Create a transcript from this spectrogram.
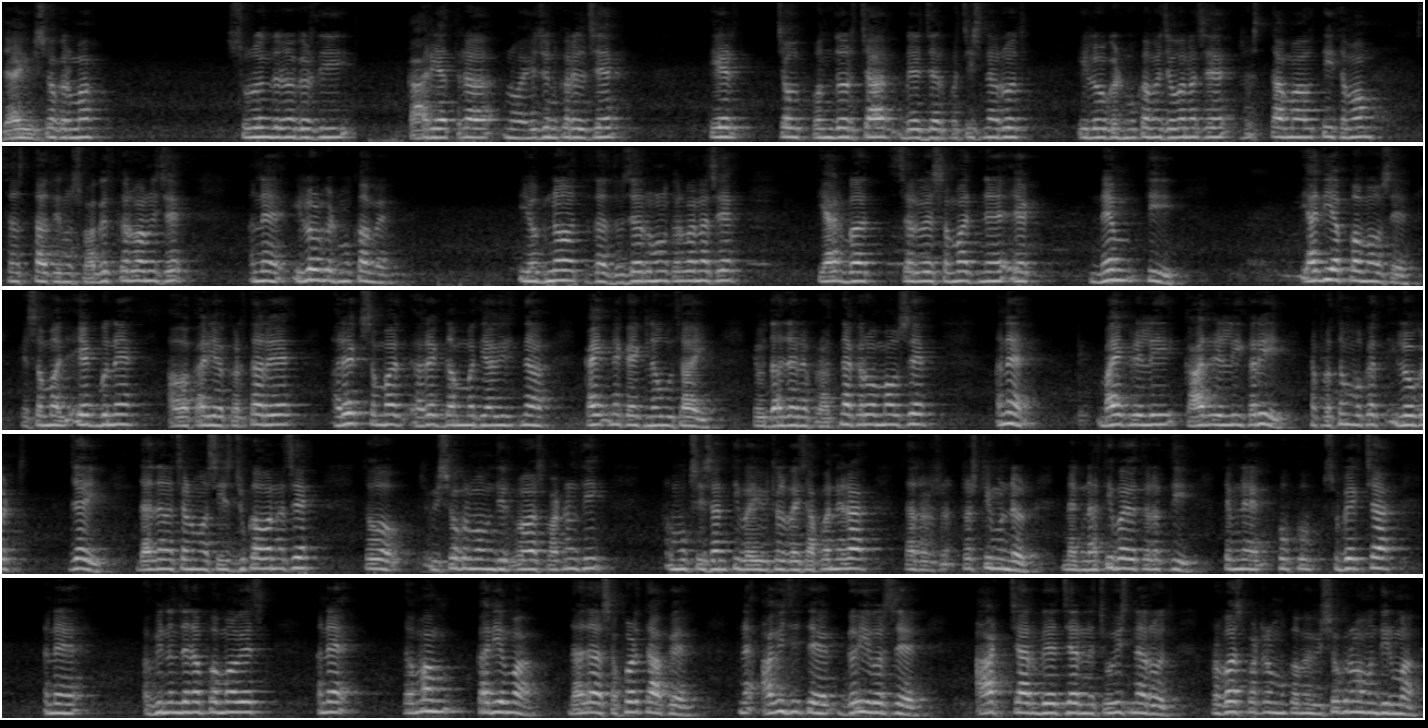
જય વિશ્વકર્મા. સુરેન્દ્રનગરથી કાર યાત્રાનું આયોજન કરેલ છે. તેર ચૌદ પંદર ચાર બે હજાર પચીસના રોજ ઇલોગઢ મુકામે જવાના છે. રસ્તામાં આવતી તમામ સંસ્થા તેનું સ્વાગત કરવાની છે અને ઇલોગઢ મુકામે યજ્ઞ તથા ધ્વજારોહણ કરવાના છે. ત્યારબાદ સર્વે સમાજને એક નેમથી યાદી આપવામાં આવશે કે સમાજ એક બને. આવા કાર્ય કરતા રહે. હરેક સમાજ, હરેક ગામમાંથી આવી રીતના કાંઈક ને કાંઈક નવું થાય એવું દાદાને પ્રાર્થના કરવામાં આવશે. અને બાઇક રેલી, કાર રેલી કરી અને પ્રથમ વખત ઇલોગઢ જઈ દાદાના ચરણમાં શીશ ઝુકાવવાના છે. તો વિશ્વકર્મા મંદિર પ્રવાસ પાટણથી પ્રમુખ શ્રી શાંતિભાઈ વિઠ્ઠલભાઈ ચાપાનેરા તારા ટ્રસ્ટી મંડળ અને જ્ઞાતિભાઈઓ તરફથી તેમને ખૂબ ખૂબ શુભેચ્છા અને અભિનંદન આપવામાં આવે છે. અને તમામ કાર્યમાં દાદા સફળતા આપે અને આવી જ રીતે ગઈ વર્ષે આઠ ચાર બે હજાર ને ચોવીસના રોજ પ્રભાસ પાટણ મુકામે વિશ્વકર્મા મંદિરમાં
